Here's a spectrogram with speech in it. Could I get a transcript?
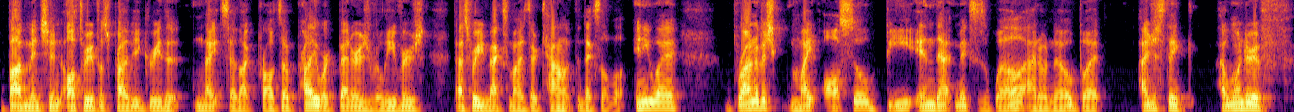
Bob mentioned all three of us probably agree that Knight like Peralta probably work better as relievers. That's where you maximize their talent at the next level. Anyway, Brnovich might also be in that mix as well. I don't know, but I just think I wonder if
